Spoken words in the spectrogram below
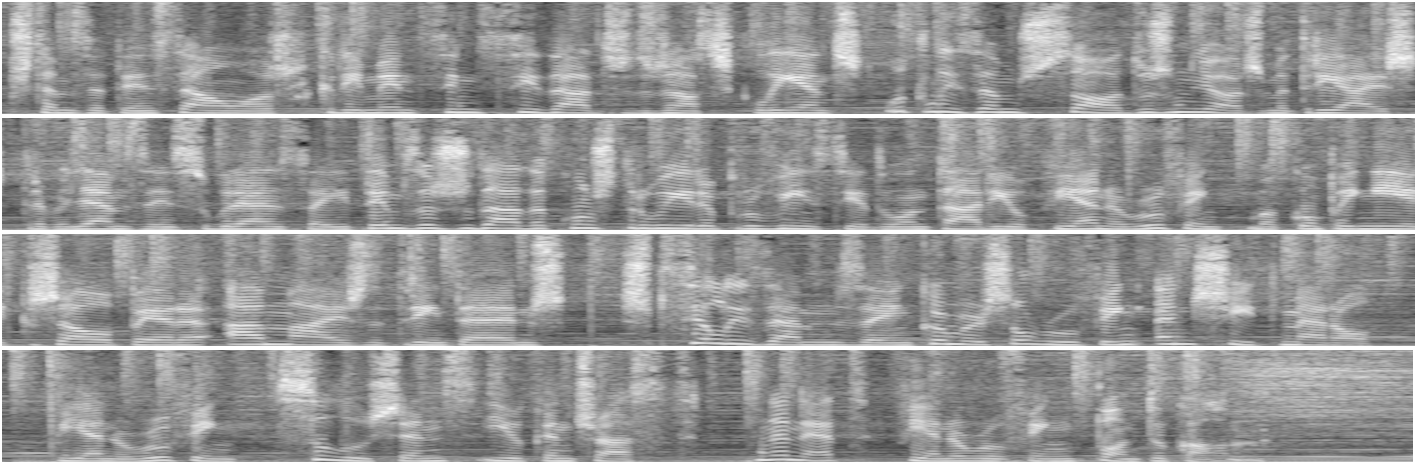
prestamos atenção aos requerimentos e necessidades dos nossos clientes, utilizamos só dos melhores materiais, trabalhamos em segurança e temos ajudado a construir a província do Ontário. Viana Roofing, uma companhia que já opera há mais de 30 anos. Especializamos-nos em Commercial Roofing and Sheet Metal. Viana Roofing, solutions you can trust. Na net, vianaroofing.com.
